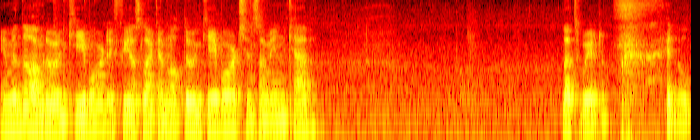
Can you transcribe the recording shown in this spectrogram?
Even though I'm doing keyboard, it feels like I'm not doing keyboard since I'm in cab. That's weird. I know.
